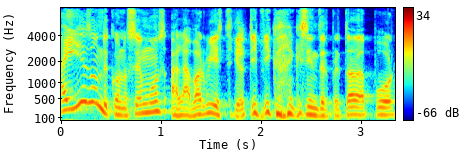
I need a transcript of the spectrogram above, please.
Ahí es donde conocemos a la Barbie estereotípica que es interpretada por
